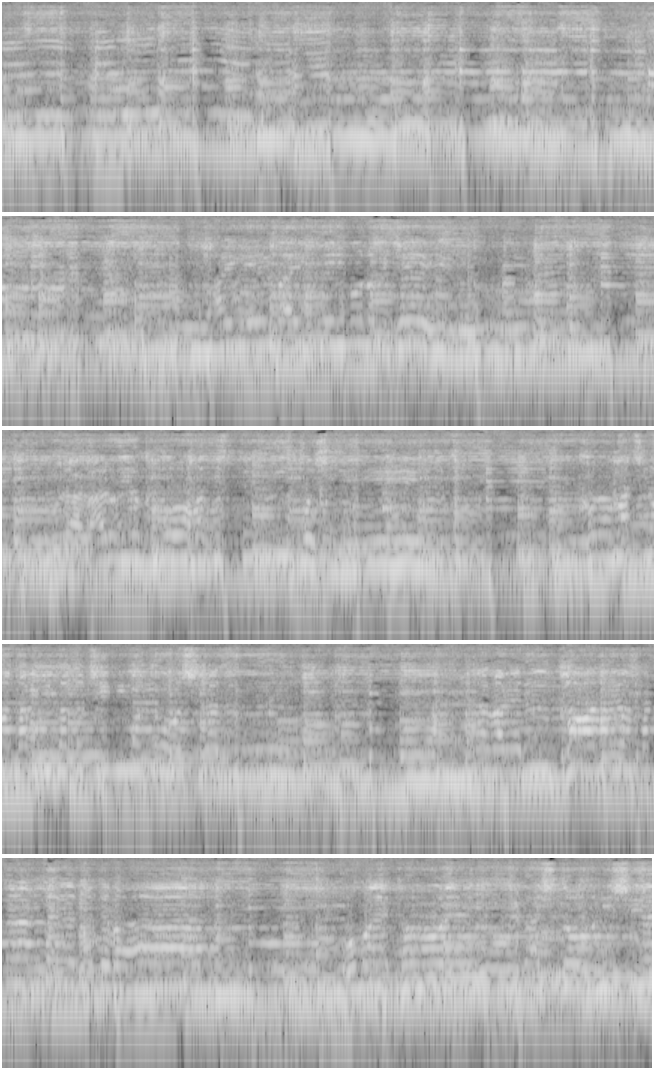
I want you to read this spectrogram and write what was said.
いこの街の旅人と地味ごとを知らず流れる川のよさから手立てばお前と俺東と西へ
